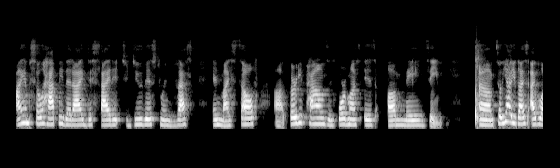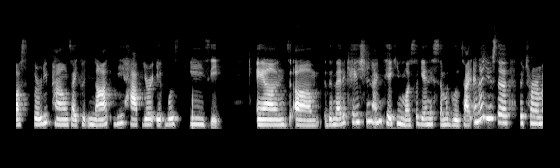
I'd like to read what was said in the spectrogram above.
I am so happy that I decided to do this to invest in myself. Uh, 30 pounds in four months is amazing. Um, so, yeah, you guys, I've lost 30 pounds. I could not be happier. It was easy. And um, the medication I'm taking once again is semaglutide. And I use the, the term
